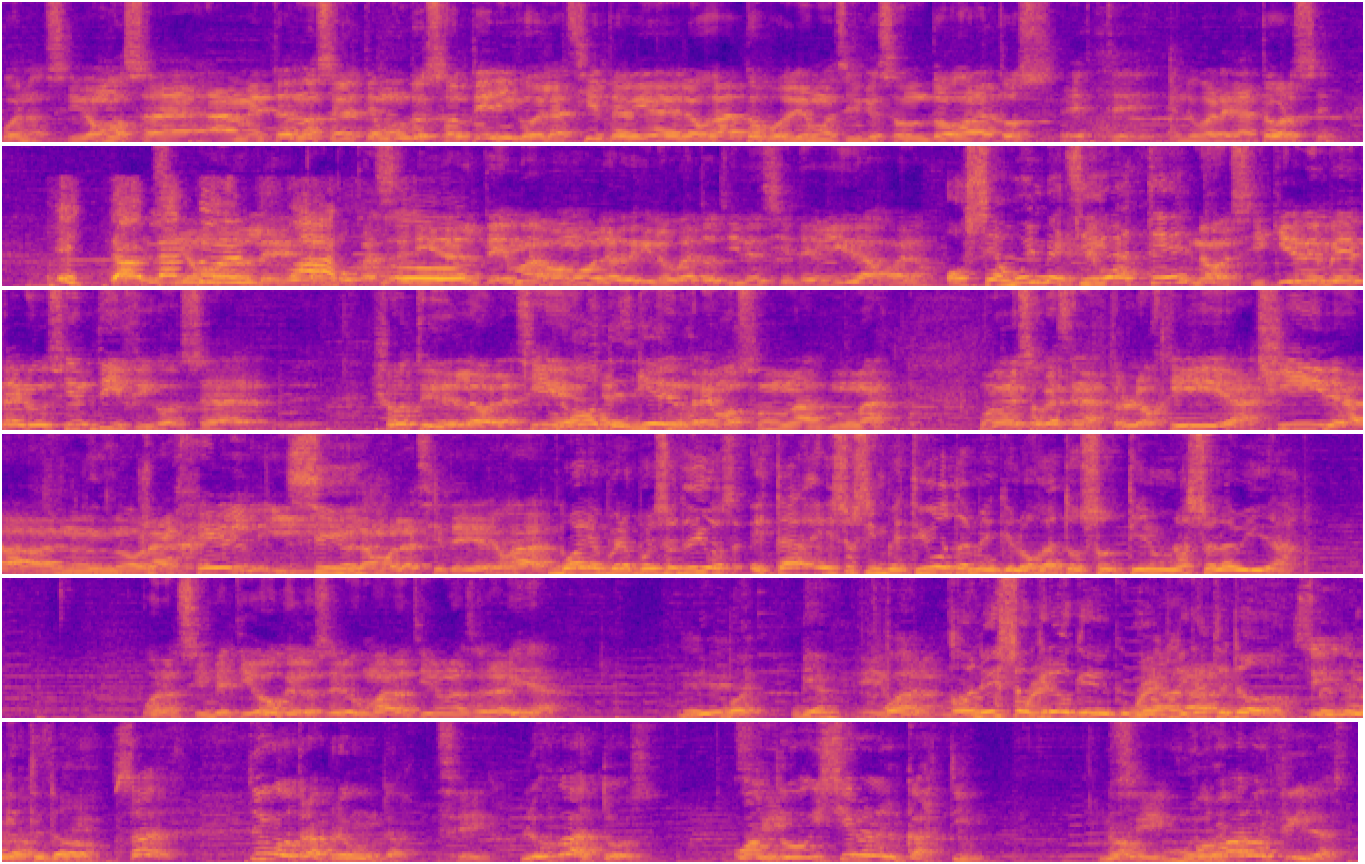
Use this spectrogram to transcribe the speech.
Bueno, si vamos a, a meternos en este mundo esotérico de las siete vidas de los gatos, podríamos decir que son dos gatos este, en lugar de 14. Está si vamos a darle tan poca seriedad al tema, vamos a hablar de que los gatos tienen siete vidas, bueno. O sea, vos investigaste. No, si quieren en vez de traer un científico, o sea, yo estoy del lado de la ciencia. No, te si entiendo. quieren traemos una- una- uno de esos que hacen astrología, Gira, Norangel, y Sí. hablamos de las siete vidas de los gatos. Bueno, pero por eso te digo, está, eso se investigó también que los gatos son- tienen una sola vida. Bueno, se investigó que los seres humanos tienen una sola vida. Bien. Eh, bueno, bueno, Con eso creo que me explicaste todo. Sí, me explicaste no. todo. Tengo otra pregunta. Sí, Los gatos, cuando Sí. hicieron el casting, ¿no? Formaron filas.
